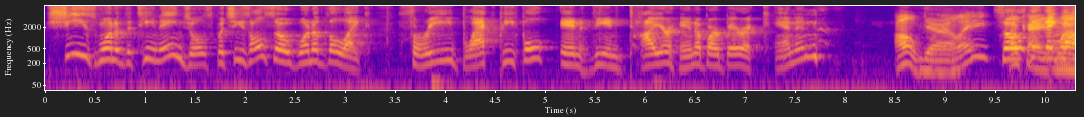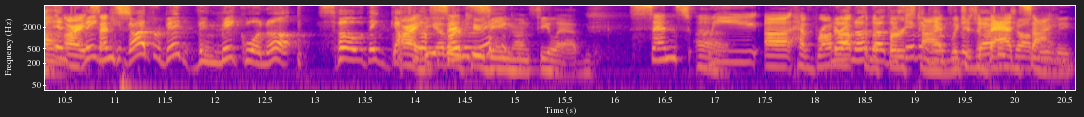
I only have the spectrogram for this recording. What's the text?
She's one of the Teen Angels, but she's also one of the like three black people in the entire Hanna Barbera canon. Oh, Yeah. really? So okay, they, they well, got, and all right. they, since God forbid they make one up, so they got All right, the other two being on C Lab. since we uh, have brought her No, up no, for the no, first time, for which the is a bad Jaw sign. movie.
